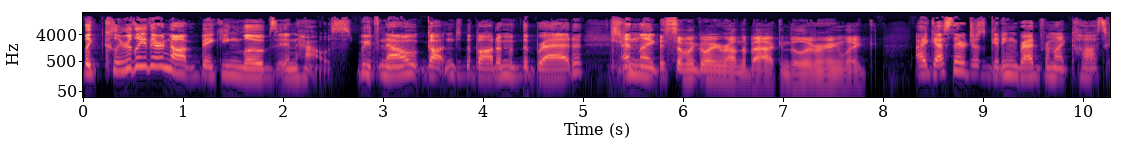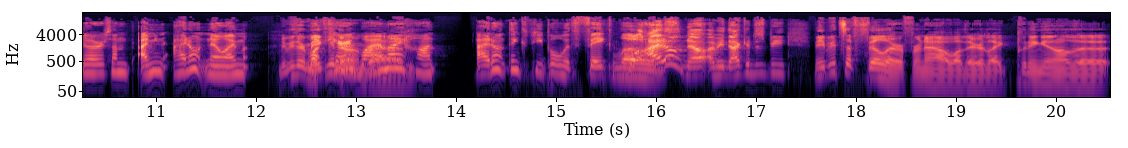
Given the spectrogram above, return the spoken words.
Like clearly they're not baking loaves in house. We've now gotten to the bottom of the bread and like Is someone going around the back and delivering like I guess they're just getting bread from like Costco or something. I mean, I don't know. I'm maybe they're Why- making Carey, their own why am I haunt I don't think people with fake loaves Well, I don't know. I mean, that could just be maybe it's a filler for now while they're like putting in all the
